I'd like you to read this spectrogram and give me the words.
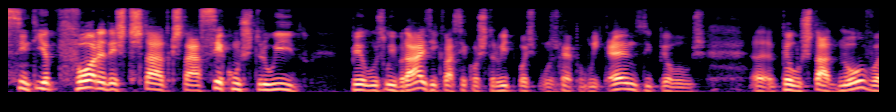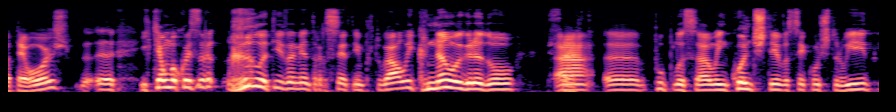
que se sentia fora deste Estado que está a ser construído pelos liberais e que vai ser construído depois pelos republicanos e pelos, uh, pelo Estado Novo até hoje, uh, e que é uma coisa relativamente recente em Portugal e que não agradou certo. à uh, população enquanto esteve a ser construído,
